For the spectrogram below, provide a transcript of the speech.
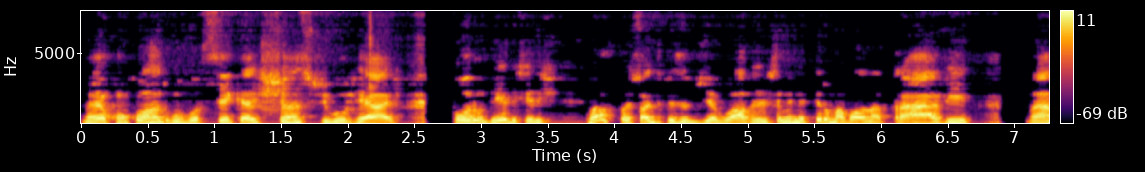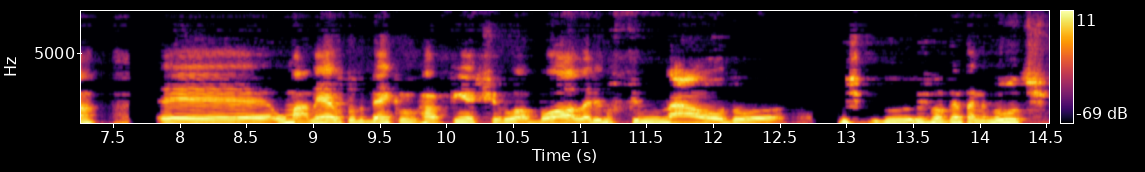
né, eu concordo com você que as chances de gols reais foram deles, eles não foi só a defesa do Diego Alves, eles também meteram uma bola na trave, né, é, o Mané, tudo bem que o Rafinha tirou a bola ali no final do, dos, dos 90 minutos,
